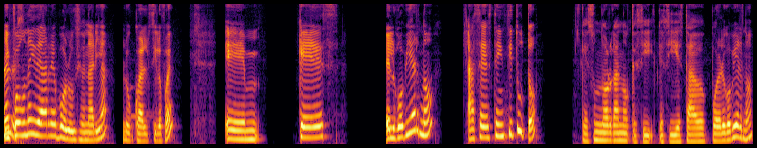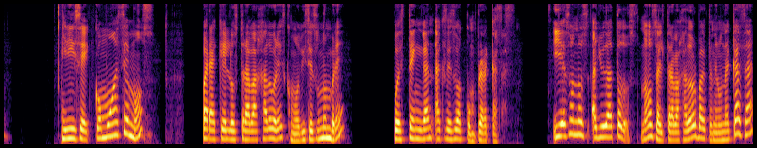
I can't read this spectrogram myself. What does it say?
Y fue una idea revolucionaria, lo cual sí lo fue, em, que es el gobierno hace este instituto, que es un órgano que sí, que sí está por el gobierno, y dice, ¿cómo hacemos para que los trabajadores, como dice su nombre, pues tengan acceso a comprar casas? Y eso nos ayuda a todos, ¿no? O sea, el trabajador va a tener una casa,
